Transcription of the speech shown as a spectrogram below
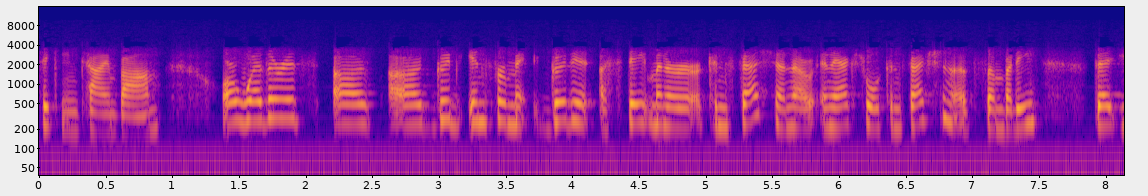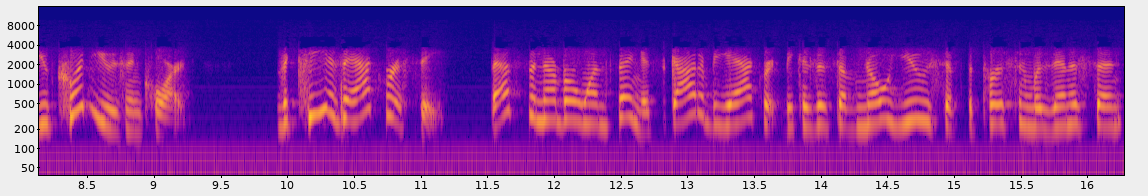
ticking time bomb, or whether it's a, a good informa- good a statement or a confession, or an actual confession of somebody that you could use in court. The key is accuracy. That's the number one thing. It's got to be accurate because it's of no use if the person was innocent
